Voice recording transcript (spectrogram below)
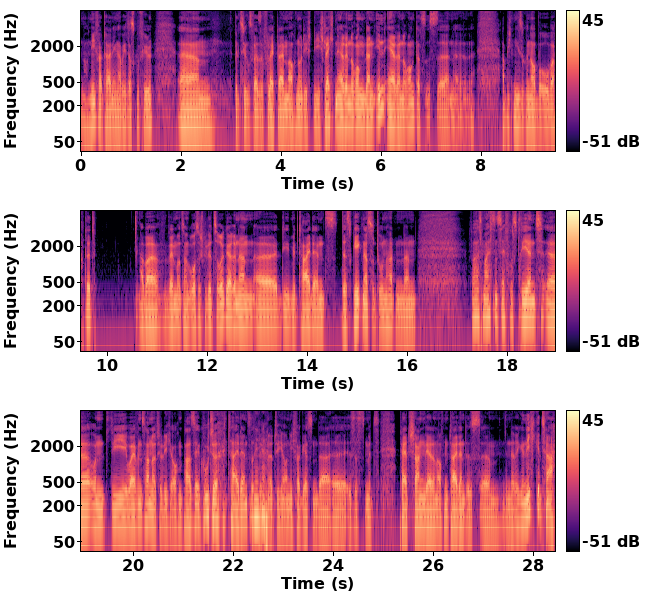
noch nie verteidigen, habe ich das Gefühl. Ähm, beziehungsweise vielleicht bleiben auch nur die, die schlechten Erinnerungen dann in Erinnerung. Das ist, äh, ne, habe ich nie so genau beobachtet. Aber wenn wir uns an große Spiele zurückerinnern, äh, die mit Titans des Gegners zu tun hatten, dann war es meistens sehr frustrierend äh, und die Ravens haben natürlich auch ein paar sehr gute Titans, das Ja. dürfen wir natürlich auch nicht vergessen. Da äh, ist es mit Pat Chung, der dann auf dem Titan ist, ähm, in der Regel nicht getan.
